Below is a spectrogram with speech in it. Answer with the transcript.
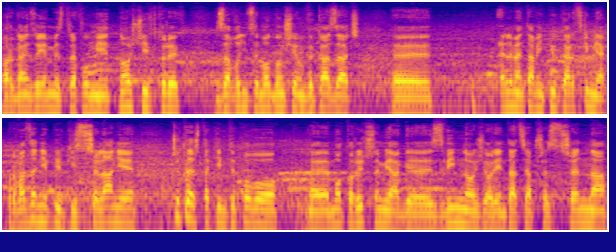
Organizujemy strefy umiejętności, w których zawodnicy mogą się wykazać e, elementami piłkarskimi, jak prowadzenie piłki, strzelanie, czy też takim typowo e, motorycznym, jak e, zwinność, orientacja przestrzenna.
